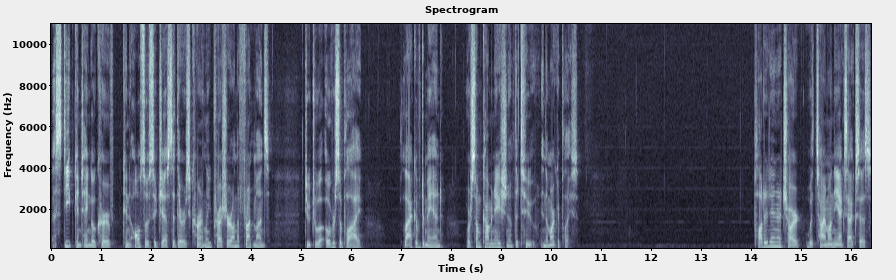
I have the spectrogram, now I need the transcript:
A steep contango curve can also suggest that there is currently pressure on the front months due to an oversupply, lack of demand, or some combination of the two in the marketplace. Plotted in a chart with time on the x axis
